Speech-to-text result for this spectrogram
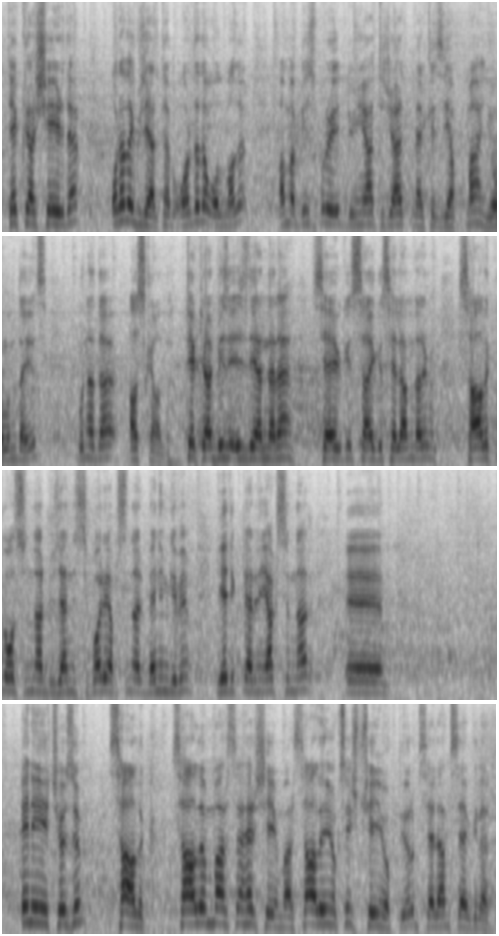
Tekrar şehirde. Orada güzel tabii. Orada da olmalı. Ama biz burayı dünya ticaret merkezi yapma yolundayız. Buna da az kaldı. Tekrar bizi izleyenlere sevgi, saygı, selamlarım. Sağlıklı olsunlar, düzenli spor yapsınlar. Benim gibi yediklerini yaksınlar. Ee, en iyi çözüm sağlık. Sağlığın varsa her şeyin var. Sağlığın yoksa hiçbir şeyin yok diyorum. Selam, sevgiler.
